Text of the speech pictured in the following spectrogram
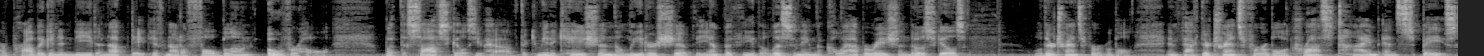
are probably going to need an update, if not a full blown overhaul. But the soft skills you have, the communication, the leadership, the empathy, the listening, the collaboration, those skills, well, they're transferable. In fact, they're transferable across time and space.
